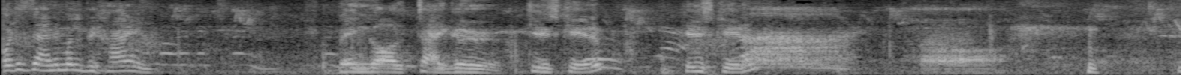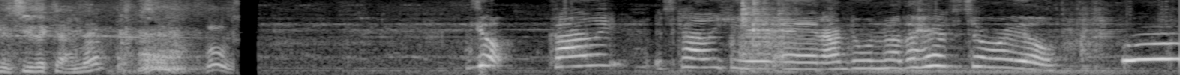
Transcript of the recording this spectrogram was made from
What is the animal behind? Bengal tiger. Can you scare him? Can you scare him? Oh. Can you see the camera? Yo, Kylie, it's Kylie here, and I'm doing another hair tutorial. Woo!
